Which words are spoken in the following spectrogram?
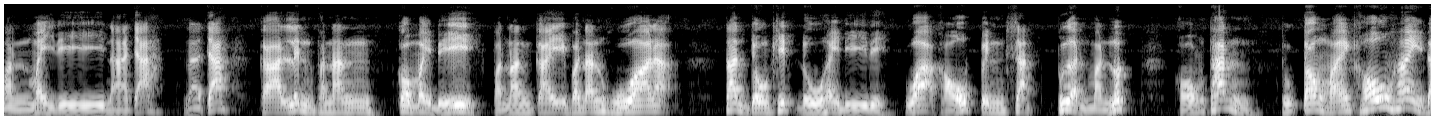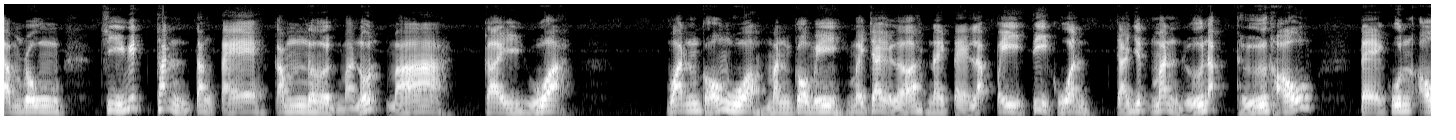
มันไม่ดีนะจ๊ะนะจ๊ะการเล่นพนันก็ไม่ดี พนันไก่พนันหัวนะ ท่านจงคิดดูให้ดีดิ ว่าเขาเป็นสัตว์เพื่อนมนุษย์ของท่านถูกต้องไหมเขาให้ดำรงชีวิตท่านตั้งแต่กำเนิดมนุษย์มา ไก่หัว วันของวัวมันก็มีไม่ใช่เหรอ ในแต่ละปีที่ควรจะยึดมั่นหรือนับถือเขา แต่คุณเอา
